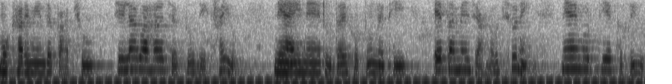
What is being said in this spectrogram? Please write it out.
મુખારવિંદ પાછું ચીલા બહાર જતું દેખાયું. ન્યાયને હૃદય હોતું નથી, એ તમે જાણો છો ને? ન્યાયમૂર્તિએ કહ્યું,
